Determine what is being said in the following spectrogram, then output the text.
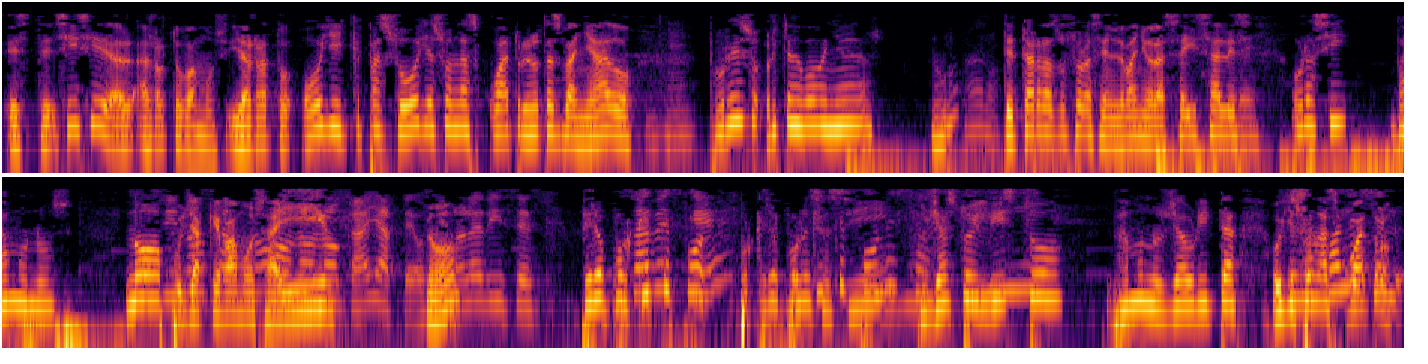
Este, sí, sí, al, al rato vamos. Y al rato, oye, ¿y ¿qué pasó? Ya son las cuatro y no te has bañado. Ujú. Por eso, ahorita me voy a bañar, ¿no? Claro. Te tardas dos horas en el baño, a las seis sales. Sí. Ahora sí, vámonos. No, Si pues ya que vamos no, a ir. No, no, cállate. O ¿no? si no le dices. Pero ¿por qué ¿sabes te pones? qué? ¿Por qué te ¿Pero por pones qué te así? pones Pues ya estoy así? listo. Vámonos ya ahorita. Oye, son las ¿cuál es cuatro. el-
